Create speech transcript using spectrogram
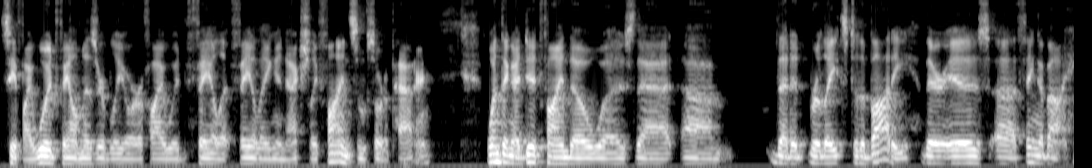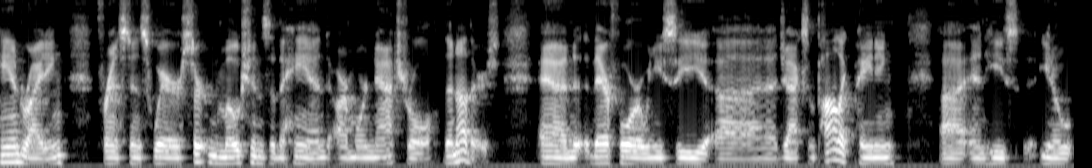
see if I would fail miserably or if I would fail at failing and actually find some sort of pattern. One thing I did find though was that um, that it relates to the body. There is a thing about handwriting, for instance, where certain motions of the hand are more natural than others. And therefore, when you see uh, Jackson Pollock painting, uh, and he's, you know,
